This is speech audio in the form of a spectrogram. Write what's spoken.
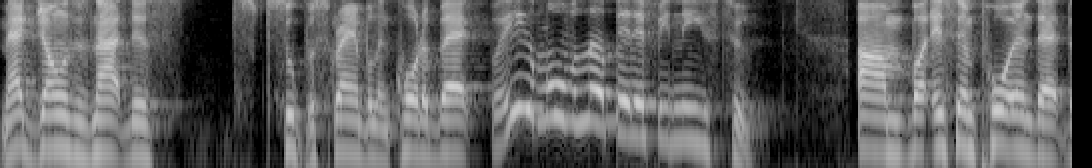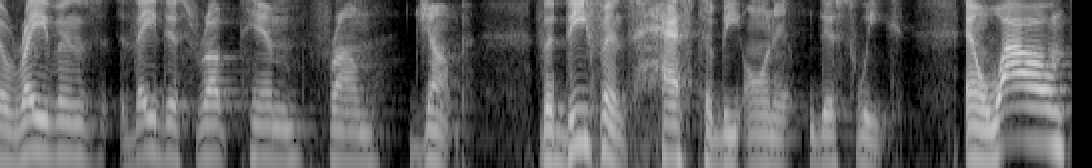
Mac Jones is not this super scrambling quarterback, but he can move a little bit if he needs to. Um, but it's important that the Ravens they disrupt him from jump. The defense has to be on it this week. And while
